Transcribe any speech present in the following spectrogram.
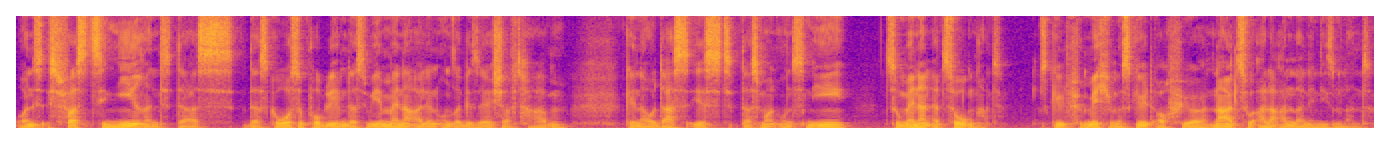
Und es ist faszinierend, dass das große Problem, das wir Männer alle in unserer Gesellschaft haben, genau das ist, dass man uns nie zu Männern erzogen hat. Das gilt für mich und das gilt auch für nahezu alle anderen in diesem Land.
